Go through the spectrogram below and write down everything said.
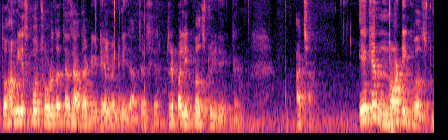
तो हम इसको छोड़ देते हैं, ज़्यादा डिटेल में भी नहीं जाते। इसके ट्रिपल इक्वल्स टू ही देखते हैं। अच्छा एक है not equals to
